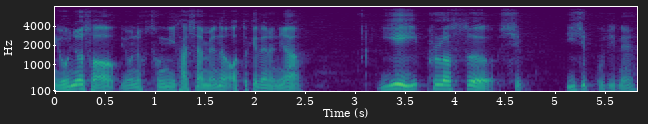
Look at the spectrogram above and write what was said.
요 녀석, 요 녀석 정리 다시 하면은 어떻게 되느냐. 2a 플러스 10, 29d네.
